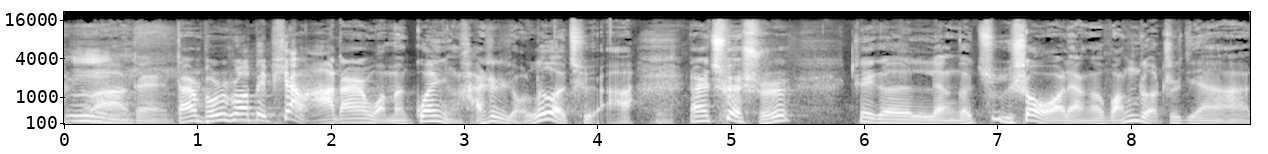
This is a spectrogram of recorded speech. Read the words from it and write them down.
嗯是吧？对，当然不是说被骗了啊，当然我们观影还是有乐趣啊。但是确实，这个两个巨兽啊，两个王者之间啊，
